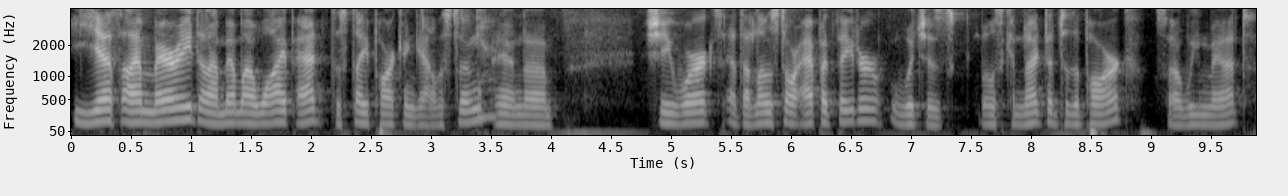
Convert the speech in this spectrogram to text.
yes, I'm married, and I met my wife at the state park in Galveston, and um, she worked at the Lone Star Amphitheater, which is was connected to the park. So we met.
